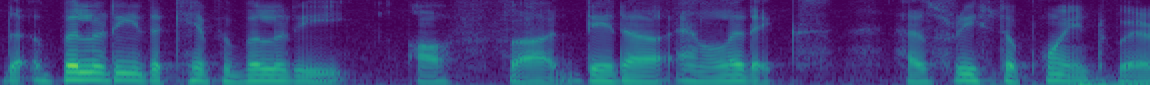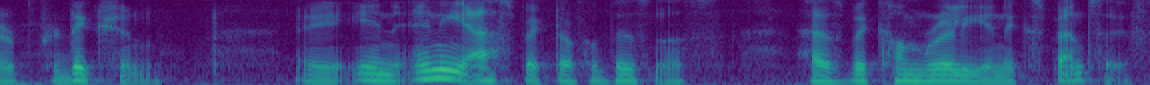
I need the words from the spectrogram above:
the ability, the capability of uh, data analytics has reached a point where prediction in any aspect of a business has become really inexpensive.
